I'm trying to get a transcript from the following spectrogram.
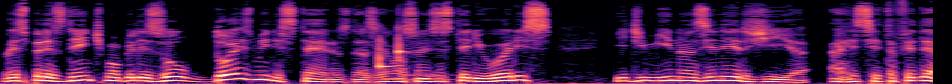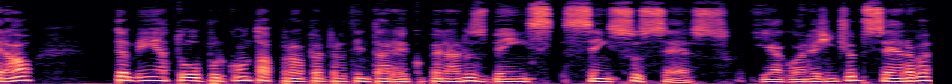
O ex-presidente mobilizou dois ministérios das Relações Exteriores e de Minas e Energia. A Receita Federal também atuou por conta própria para tentar recuperar os bens sem sucesso. E agora a gente observa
